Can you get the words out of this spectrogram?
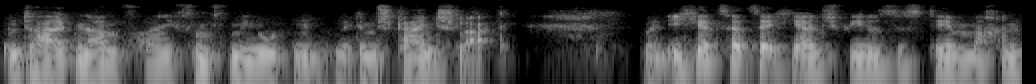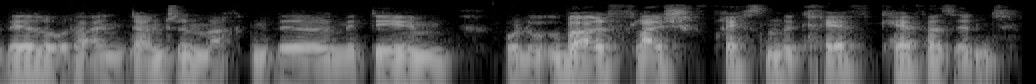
unterhalten haben, vor allem fünf Minuten, mit dem Steinschlag. Wenn ich jetzt tatsächlich ein Spielsystem machen will oder einen Dungeon machen will, mit dem, wo du überall fleischfressende Käfer sind,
